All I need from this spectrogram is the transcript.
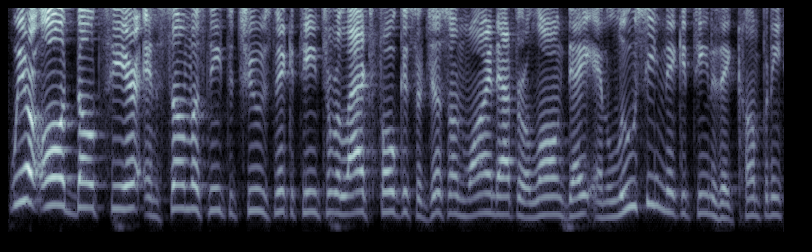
we are all adults here and some of us need to choose nicotine to relax, focus, or just unwind after a long day. And Lucy Nicotine is a company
